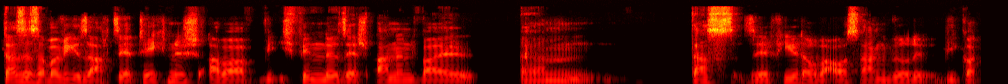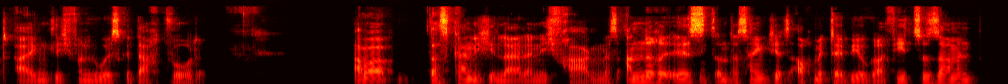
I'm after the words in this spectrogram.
Das ist aber, wie gesagt, sehr technisch, aber wie ich finde, sehr spannend, weil ähm, das sehr viel darüber aussagen würde, wie Gott eigentlich von Louis gedacht wurde. Aber das kann ich ihn leider nicht fragen. Das andere ist, und das hängt jetzt auch mit der Biografie zusammen,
